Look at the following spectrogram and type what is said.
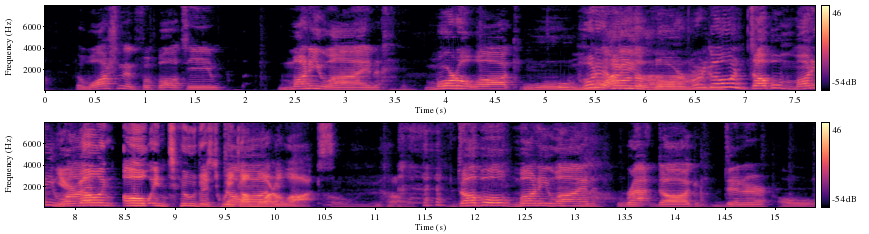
the Washington football team, money line, mortal walk. Ooh, Put it on money the board. line. We're going double money You're line. going 0 and 2 this week on Mortal Locks. Oh no! double money line, rat dog dinner. Oh,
